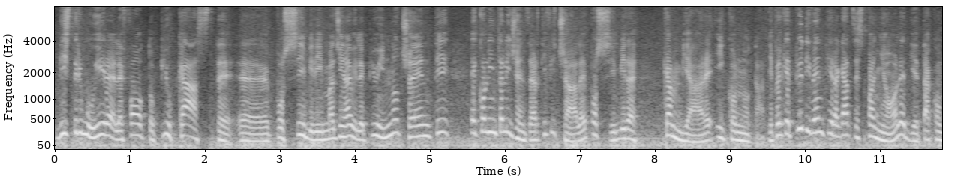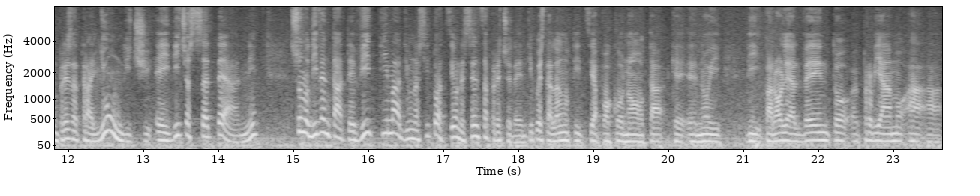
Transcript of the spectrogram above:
distribuire le foto più caste possibili, immaginabili, più innocenti e con l'intelligenza artificiale è possibile cambiare i connotati, perché più di 20 ragazze spagnole di età compresa tra gli 11 e i 17 anni sono diventate vittima di una situazione senza precedenti. Questa è la notizia poco nota che eh, noi di parole al vento eh, proviamo a, a,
